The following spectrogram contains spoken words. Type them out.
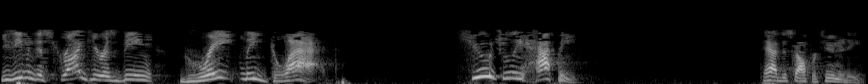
He's even described here as being greatly glad, hugely happy to have this opportunity.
